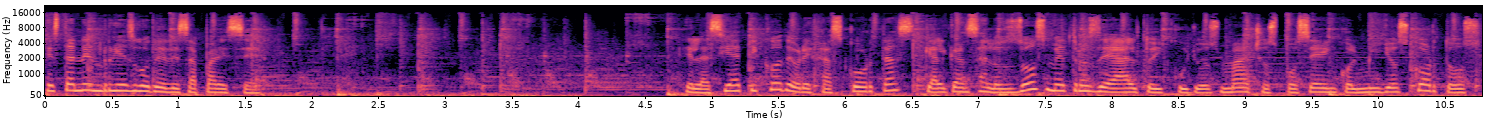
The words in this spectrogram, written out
están en riesgo de desaparecer. El asiático de orejas cortas, que alcanza los 2 metros de alto y cuyos machos poseen colmillos cortos,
